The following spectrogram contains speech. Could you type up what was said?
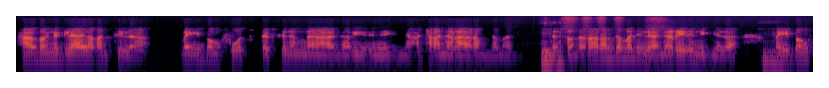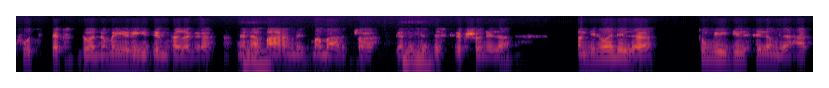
habang naglalakad sila, may ibang footsteps silang na naririnig na at saka nararamdaman. Mm. So, nararamdaman nila, naririnig nila, Mm. may ibang footsteps doon na may rhythm talaga, na, na Mm. parang nagmamarcha. Ganun Mm. yung description nila. Ang ginawa nila, tumigil silang lahat.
